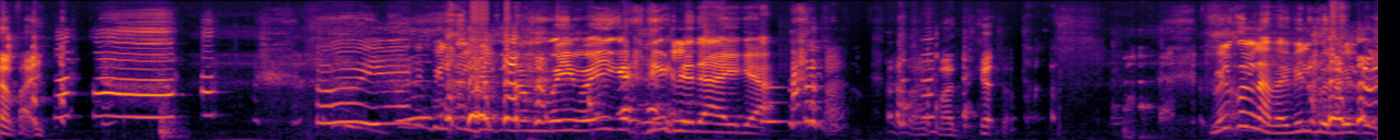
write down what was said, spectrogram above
ना भाई। ओ यार बिल्कुल बिल्कुल हम वही वही करने के लिए जाएँगे मत करो। बिल्कुल ना भाई बिल्कुल बिल्कुल।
